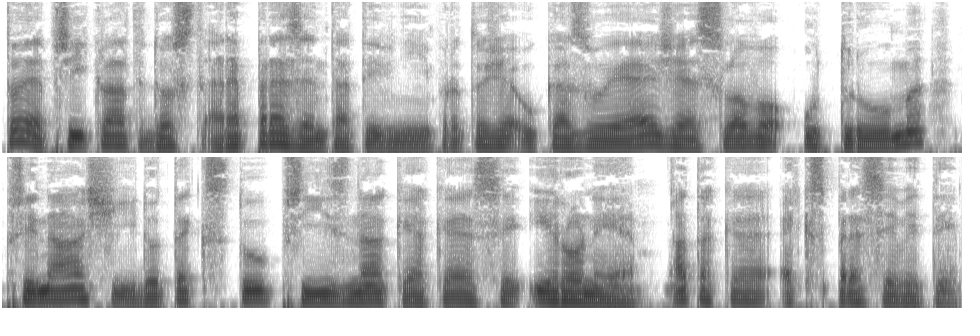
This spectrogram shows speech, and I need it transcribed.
To je příklad dost reprezentativní, protože ukazuje, že slovo utrum přináší do textu příznak jakési ironie a také expresivity.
